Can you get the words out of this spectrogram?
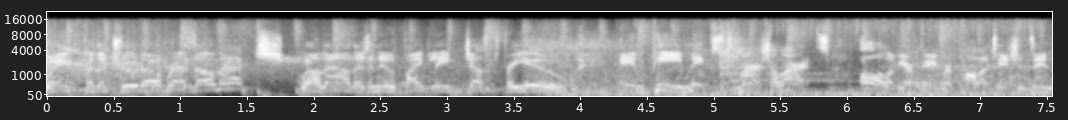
Wait for the Trudeau Brazeau match? Well, now there's a new fight league just for you. MP Mixed Martial Arts. All of your favorite politicians in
